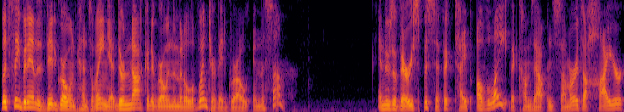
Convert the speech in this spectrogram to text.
let's say bananas did grow in Pennsylvania, they're not going to grow in the middle of winter. They'd grow in the summer. And there's a very specific type of light that comes out in summer. It's a higher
